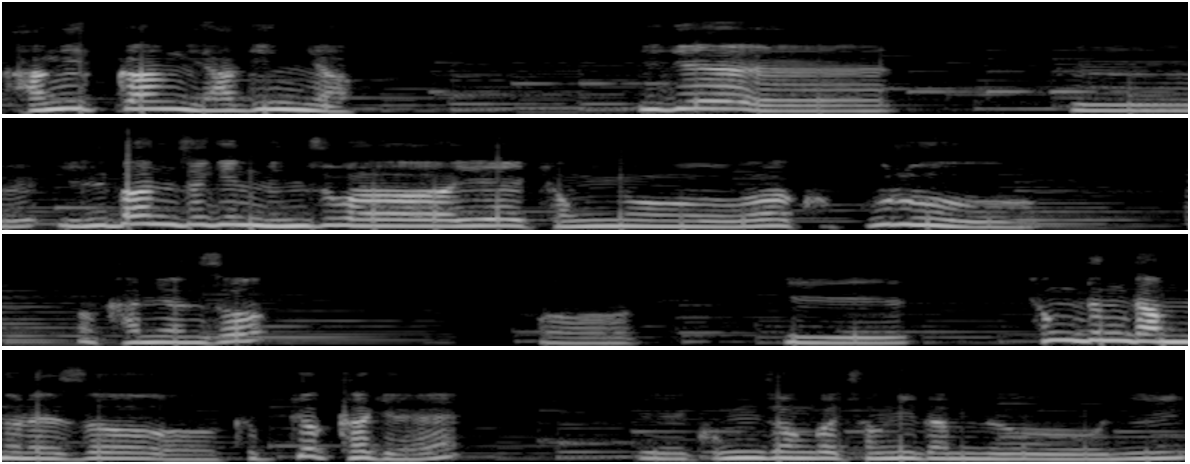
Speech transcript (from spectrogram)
강익강 약익약. 이게 그 일반적인 민주화의 경로와 거꾸로 가면서 어, 이 평등 담론에서 급격하게 이 공정과 정의 담론이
